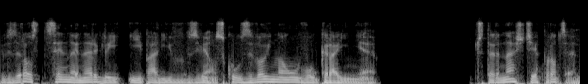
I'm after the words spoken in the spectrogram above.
Wzrost cen energii i paliw w związku z wojną w Ukrainie. 14%.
